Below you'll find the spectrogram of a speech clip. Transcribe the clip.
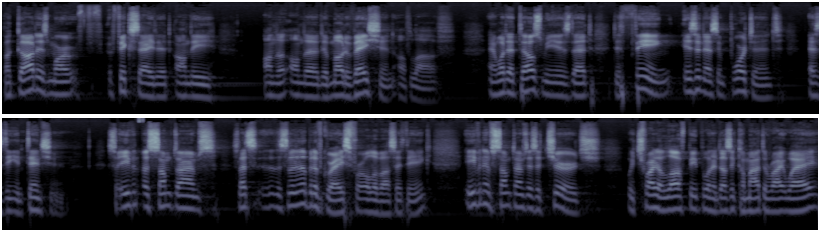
but God is more f- fixated on the on the on the, the motivation of love. And what that tells me is that the thing isn't as important as the intention. So even if sometimes, so that's there's a little bit of grace for all of us, I think. Even if sometimes as a church we try to love people and it doesn't come out the right way,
